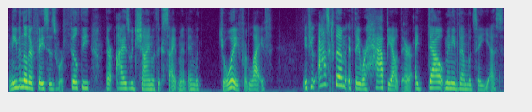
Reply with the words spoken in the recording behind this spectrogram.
And even though their faces were filthy, their eyes would shine with excitement and with joy for life. If you asked them if they were happy out there, I doubt many of them would say yes.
